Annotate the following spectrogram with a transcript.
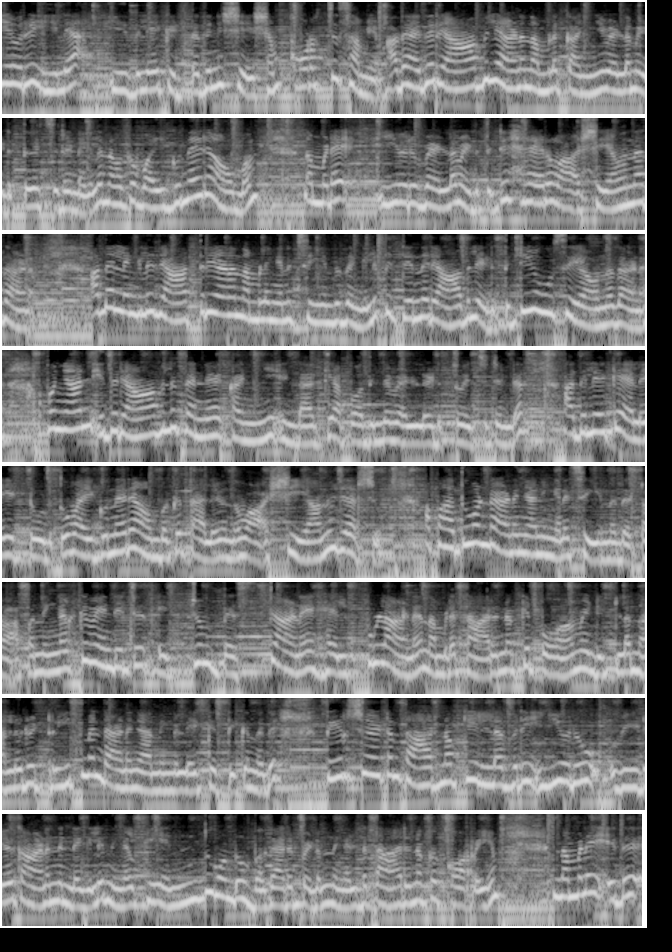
ഈ ഒരു ഇല ഇതിലേക്ക് ഇട്ടതിന് ശേഷം കുറച്ച് സമയം അതായത് രാവിലെയാണ് നമ്മൾ കഞ്ഞിവെള്ളം എടുത്തു വെച്ചിട്ടുണ്ടെങ്കിൽ നമുക്ക് വൈകുന്നേരം ആകുമ്പം നമ്മുടെ ഈ ഒരു വെള്ളം എടുത്തിട്ട് ഹെയർ വാഷ് ചെയ്യാവുന്നതാണ്. അതല്ലെങ്കിൽ രാത്രിയാണ് നമ്മളിങ്ങനെ ചെയ്യുന്നതെങ്കിൽ പിറ്റേന്ന് രാവിലെ എടുത്തിട്ട് യൂസ് ചെയ്യാവുന്നതാണ്. അപ്പോൾ ഞാൻ ഇത് രാവിലെ തന്നെ കഞ്ഞി ഉണ്ടാക്കി അപ്പോൾ അതിന്റെ വെള്ളം എടുത്ത് വെച്ചിട്ടുണ്ട്. അതിലേക്ക് ഇല ഇട്ട് കൊടുത്തു. വൈകുന്നേരം ആകുമ്പോഴേക്ക് തലയൊന്ന് വാഷ് ചെയ്യാമെന്ന് വിചാരിച്ചു. അപ്പോൾ അതുകൊണ്ടാണ് ഞാൻ ഇങ്ങനെ ചെയ്യുന്നത് കേട്ടോ. അപ്പോൾ നിങ്ങൾക്ക് വേണ്ടിയിട്ട് ഏറ്റവും ബെസ്റ്റാണ് ഹെൽപ്ഫുള്ളാണ് നമ്മുടെ താരനൊക്കെ പോകാൻ വേണ്ടിയിട്ടുള്ള നല്ലൊരു ട്രീറ്റ്മെന്റ് ആണ് ഞാൻ നിങ്ങളിലേക്ക് എത്തിക്കുന്നത്. തീർച്ചയായിട്ടും താരനൊക്കെ ഉള്ളവർ ഈ ഒരു വീഡിയോ കാണുന്നുണ്ടെങ്കിൽ നിങ്ങൾക്ക് എന്തുകൊണ്ടും ഉപകാരപ്പെടും നിങ്ങളുടെ താരനൊക്കെ കുറയും. നമ്മൾ ഇത്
